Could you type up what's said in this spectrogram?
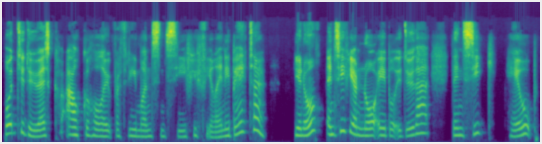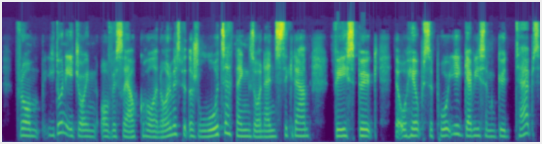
what to do is cut alcohol out for three months and see if you feel any better, you know? And see if you're not able to do that, then seek help from you don't need to join obviously alcohol anonymous but there's loads of things on instagram facebook that will help support you give you some good tips.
